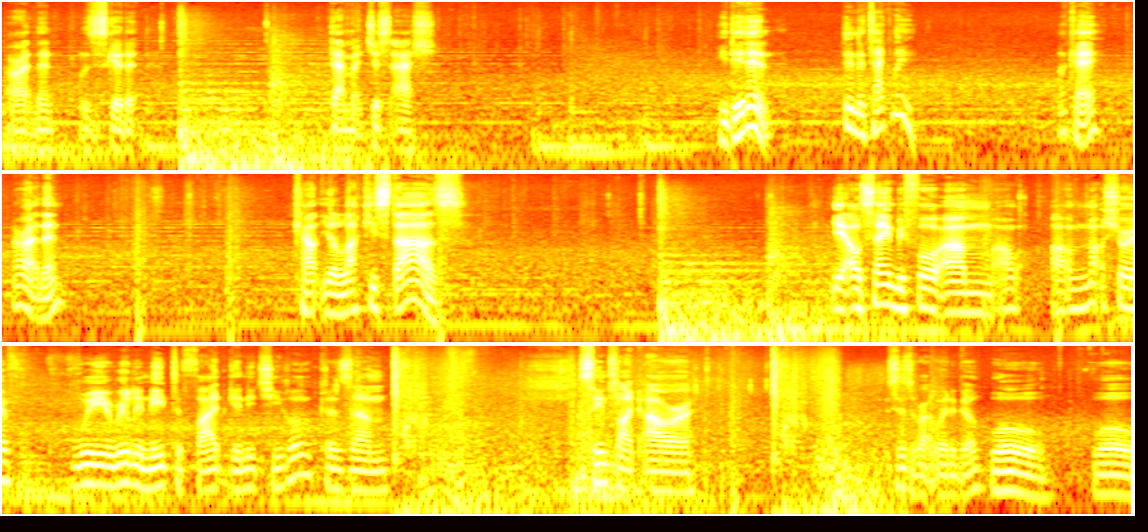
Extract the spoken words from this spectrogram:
Alright then, let's just get it. Damn it, just Ash. He didn't. Didn't attack me. Okay. Alright then. Count your lucky stars. Yeah, I was saying before, um, I, I'm not sure if we really need to fight Genichiro, because, um, seems like our... This is the right way to go? Whoa. Whoa.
